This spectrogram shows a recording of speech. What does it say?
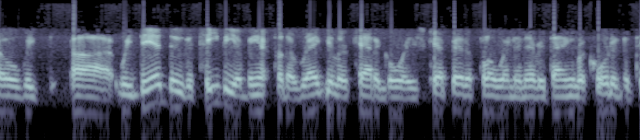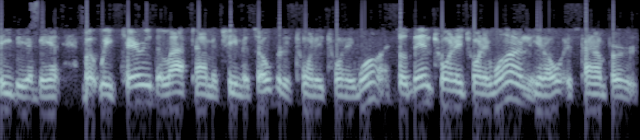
So we uh, we did do the TV event for the regular categories, kept it afloat and everything, recorded the TV event, but we carried the lifetime achievements over to 2021. So then 2021, you know, it's time for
